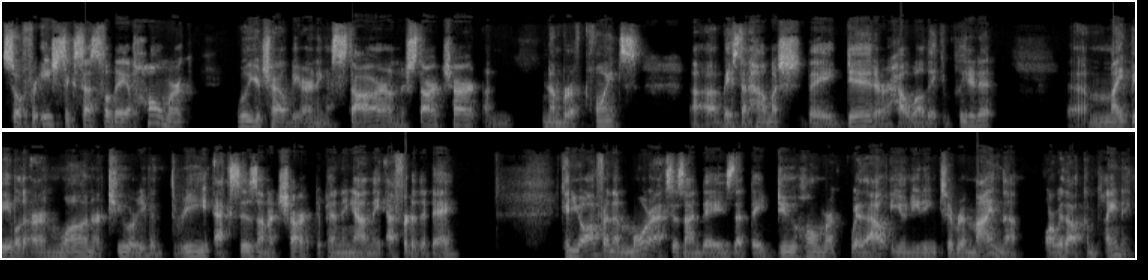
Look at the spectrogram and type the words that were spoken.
So, for each successful day of homework, will your child be earning a star on their star chart, a number of points uh, based on how much they did or how well they completed it? Uh, might be able to earn one or two or even three X's on a chart, depending on the effort of the day? Can you offer them more X's on days that they do homework without you needing to remind them or without complaining?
